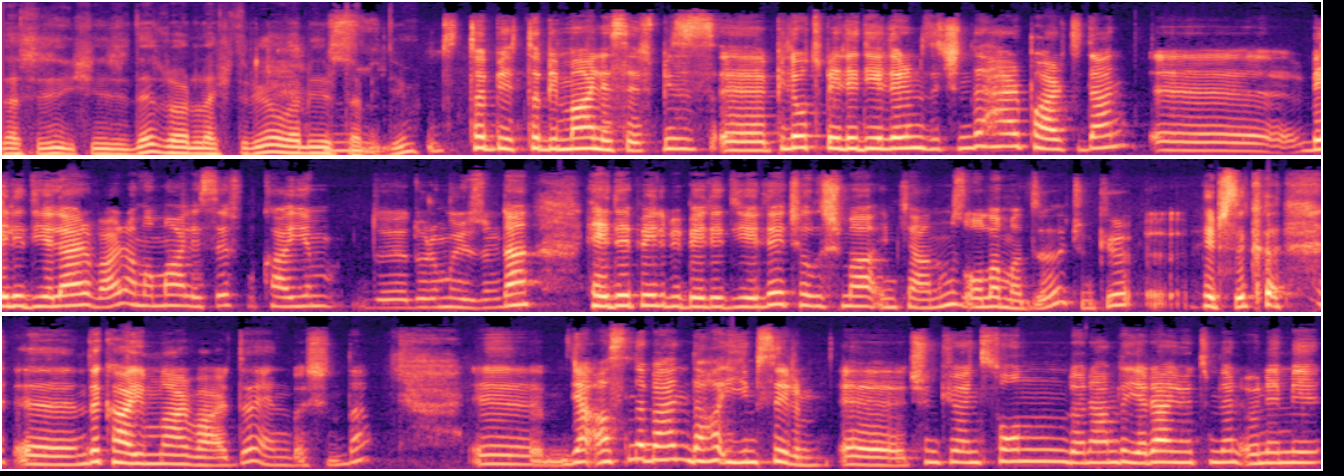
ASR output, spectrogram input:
da sizin işinizi de zorlaştırıyor olabilir tabii değil mi? Tabii tabii maalesef. Biz e, pilot belediyelerimiz içinde her partiden belediyeler var ama maalesef bu kayyım durumu yüzünden HDP'li bir belediyeyle çalışma imkanımız olamadı. Çünkü hepsi de kayyımlar vardı en başında. E, ya aslında ben daha iyimserim. E, çünkü hani son dönemde yerel yönetimlerin önemi,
